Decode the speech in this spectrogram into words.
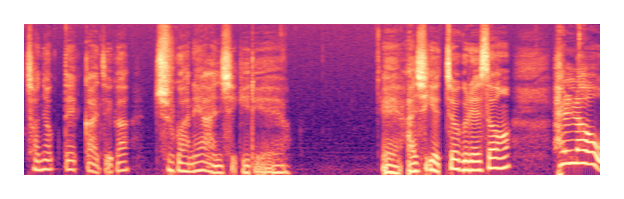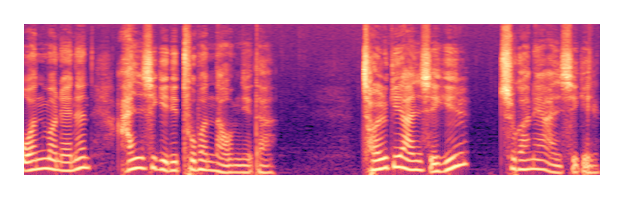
저녁 때까지가 주간의 안식일이에요. 예, 아시겠죠? 그래서 헬라어 원문에는 안식일이 두 번 나옵니다. 절기 안식일, 주간의 안식일.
